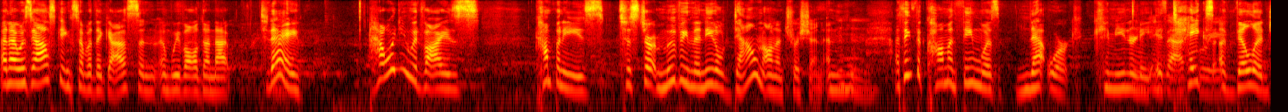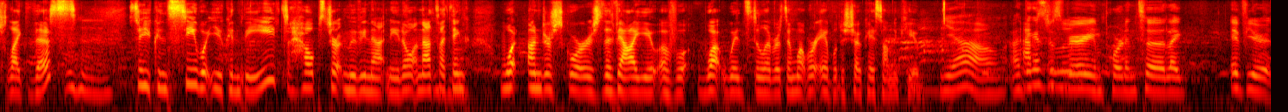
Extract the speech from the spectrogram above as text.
And I was asking some of the guests, and, and we've all done that today, how would you advise companies to start moving the needle down on attrition? And mm-hmm. I think the common theme was network, community. It takes a village like this mm-hmm. so you can see what you can be to help start moving that needle. And that's, I think, mm-hmm. what underscores the value of what, what WIDS delivers and what we're able to showcase on theCUBE. Yeah, I think it's just very important to like, if you're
